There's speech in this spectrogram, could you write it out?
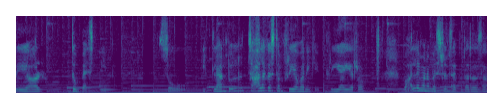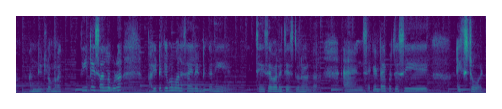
they are the best people so ఇట్లాంటి వాళ్ళు చాలా కష్టం. ఫ్రీ అవ్వడానికి ఫ్రీ అయ్యారు వాళ్ళే మన బెస్ట్ ఫ్రెండ్స్ అయిపోతారు తెలుసా? అన్నిట్లో మన తీటేసాల్లో కూడా బయటకేమో వాళ్ళు సైలెంట్ కానీ చేసేవన్నీ చేస్తూనే ఉంటారు. అండ్ సెకండ్ టైప్ వచ్చేసి ఎక్స్ట్రోవర్ట్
